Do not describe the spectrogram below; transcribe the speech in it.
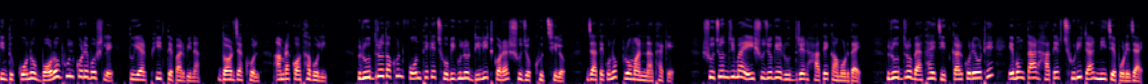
কিন্তু কোনো বড় ভুল করে বসলে তুই আর ফিরতে পারবি না। দরজা খোল, আমরা কথা বলি। রুদ্র তখন ফোন থেকে ছবিগুলো ডিলিট করার সুযোগ খুঁজছিল, যাতে কোনো প্রমাণ না থাকে। সুচন্দ্রিমা এই সুযোগে রুদ্রের হাতে কামড় দেয়। রুদ্র ব্যথায় চিৎকার করে ওঠে এবং তার হাতের ছুরিটা নিচে পড়ে যায়।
